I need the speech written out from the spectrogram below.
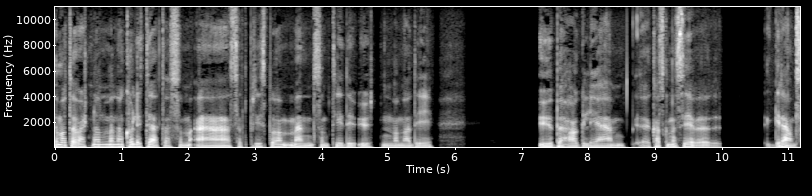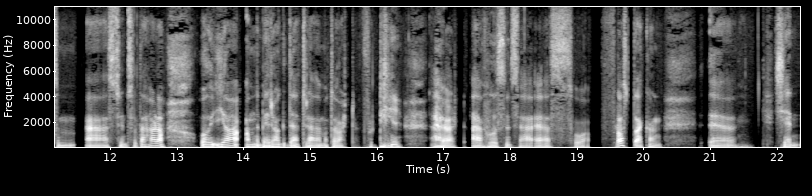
Det måtte ha vært noen med noen kvaliteter som jeg setter pris på, men samtidig uten noen av de ubehagelige eh, Hva skal man si greiene som jeg syns at jeg har, da. Og ja, Anne B. Ragde tror jeg det måtte ha vært. Fordi jeg har hørt jeg, Hun syns jeg er så flott. Jeg kan eh, kjenne,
